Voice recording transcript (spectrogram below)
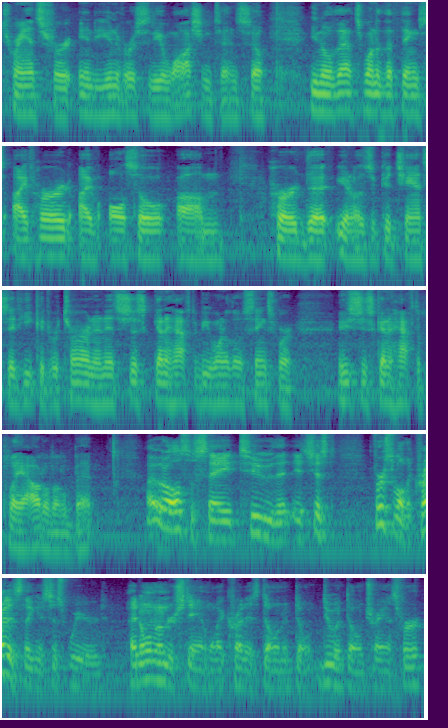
transfer into University of Washington. So, you know, that's one of the things I've heard. I've also um, heard that you know there's a good chance that he could return, and it's just going to have to be one of those things where he's just going to have to play out a little bit. I would also say too that it's just first of all the credits thing is just weird I don't understand why credits don't and don't do and don't transfer.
